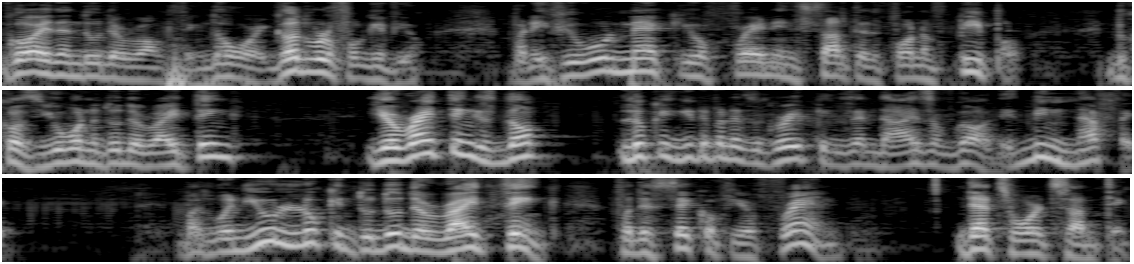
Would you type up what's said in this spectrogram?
Go ahead and do the wrong thing. Don't worry. God will forgive you. But if you will make your friend insulted in front of people because you want to do the right thing, your right thing is not looking even as great things in the eyes of God. It means nothing. But when you're looking to do the right thing for the sake of your friend, that's worth something.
